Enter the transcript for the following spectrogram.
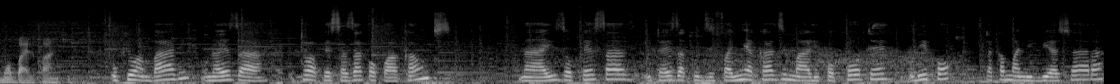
mobile banking. Ukiwa mbali unaweza toa pesa zako kwa account na hizo pesa utaweza kuzifanyia kazi mahali popote ulipo, hata kama ni biashara,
